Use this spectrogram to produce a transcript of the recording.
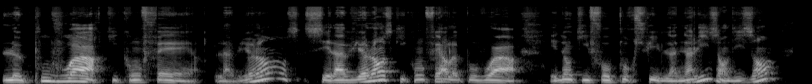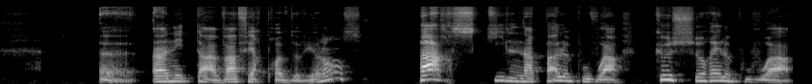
le pouvoir qui confère la violence, c'est la violence qui confère le pouvoir. Et donc il faut poursuivre l'analyse en disant, un État va faire preuve de violence parce qu'il n'a pas le pouvoir. Que serait le pouvoir?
